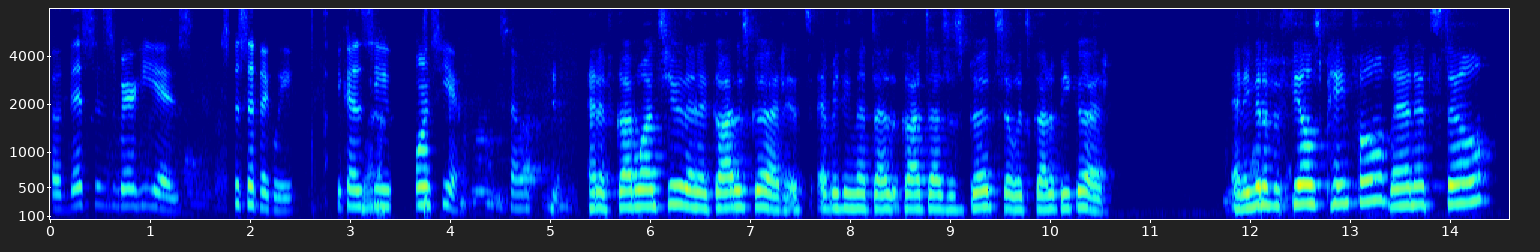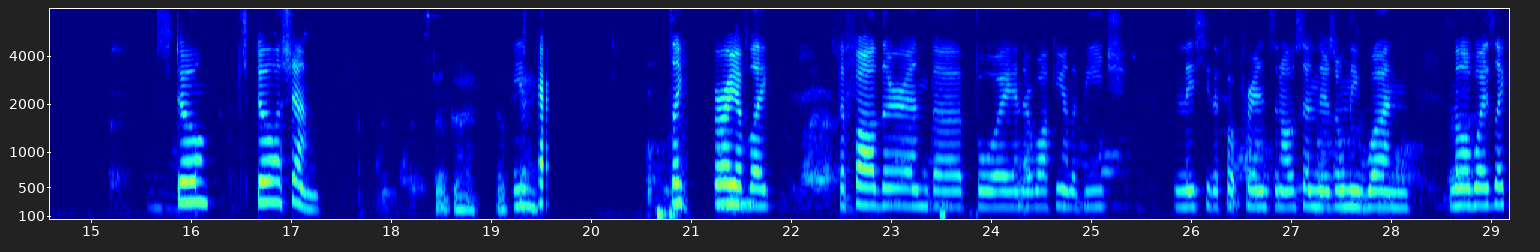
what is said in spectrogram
go. This is where he is specifically because wow. he wants you. So. And if God wants you, then God is good. It's everything that does, God does is good, so it's got to be good. And even if it feels painful, then it's still. Still, still Hashem. Still God. Okay. It's like the story of like the father and the boy, and they're walking on the beach and they see the footprints, and all of a sudden there's only one. And the little boy's like,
